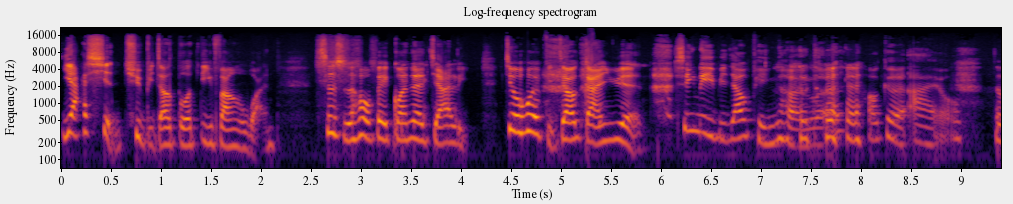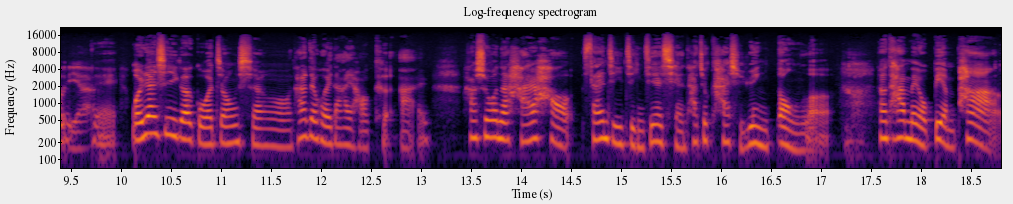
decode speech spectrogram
压线去比较多地方玩。”是时候被关在家里，就会比较甘愿，心里比较平衡了。好可爱哦！对呀，对我认识一个国中生哦，他的回答也好可爱。他说呢，还好三级警戒前他就开始运动了，让他没有变胖，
